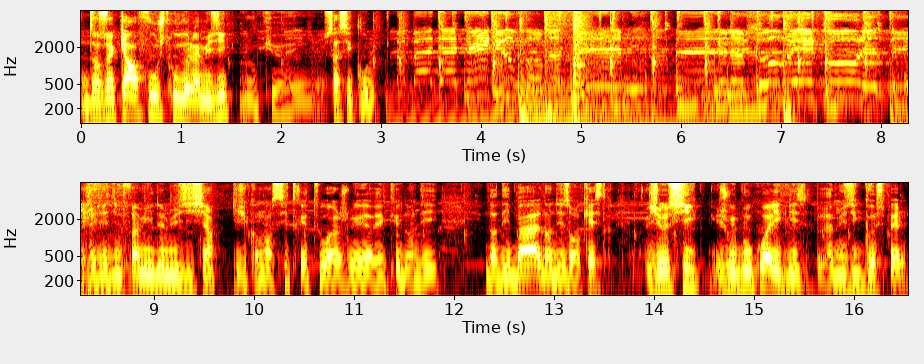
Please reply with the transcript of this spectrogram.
dans un carrefour, je trouve, de la musique. Donc euh, ça, c'est cool. Je viens d'une famille de musiciens. J'ai commencé très tôt à jouer avec eux dans des, dans des balles, dans des orchestres. J'ai aussi joué beaucoup à l'église, la musique gospel.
